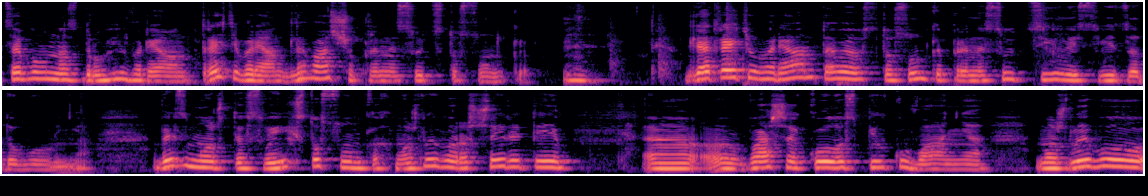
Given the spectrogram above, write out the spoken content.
Це був у нас другий варіант. Третій варіант для вас, що принесуть стосунки. Для третього варіанта стосунки принесуть цілий світ задоволення. Ви зможете в своїх стосунках, можливо, розширити е, е, ваше коло спілкування. Можливо,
